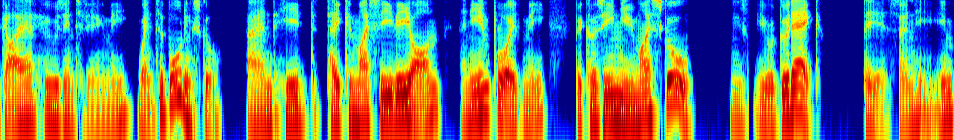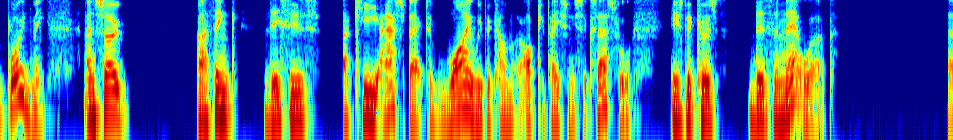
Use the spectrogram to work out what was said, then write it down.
the guy who was interviewing me went to boarding school and he'd taken my CV on and he employed me because he knew my school. He's, you're a good egg, Piers, and he employed me. And so I think this is a key aspect of why we become occupationally successful is because there's the network. Uh,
